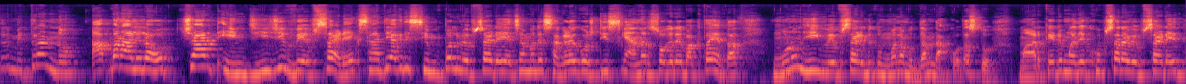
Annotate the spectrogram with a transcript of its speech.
तर मित्रांनो आपण आलेलो आहोत चार्ट इन ही जी वेबसाईट आहे एक साधी अगदी सिंपल वेबसाईट आहे याच्यामध्ये सगळ्या गोष्टी स्कॅनर्स वगैरे बघता येतात. म्हणून ही वेबसाईट मी तुम्हाला मुद्दाम दाखवत असतो. मार्केटमध्ये खूप साऱ्या वेबसाईट आहेत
